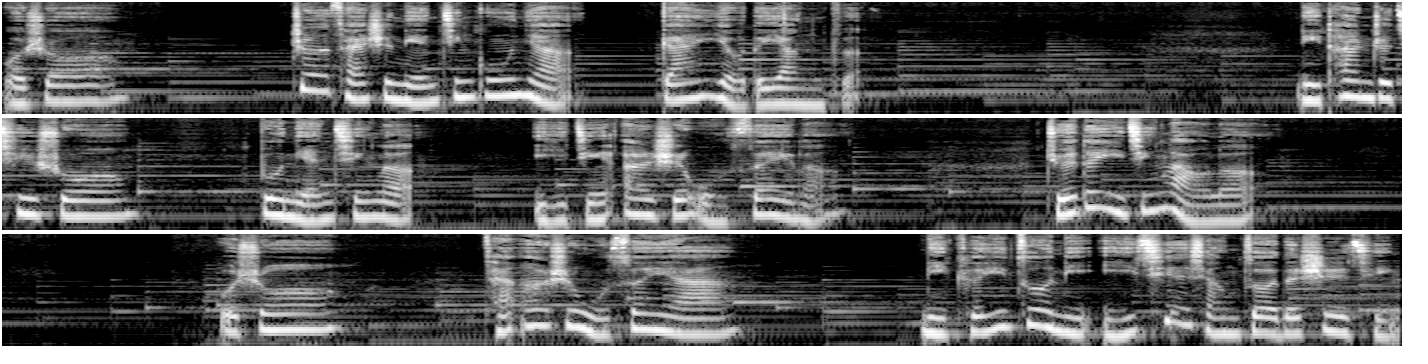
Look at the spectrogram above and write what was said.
我说：“这才是年轻姑娘该有的样子。”你叹着气说：“不年轻了，已经二十五岁了，觉得已经老了。我说，才二十五岁呀，你可以做你一切想做的事情。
